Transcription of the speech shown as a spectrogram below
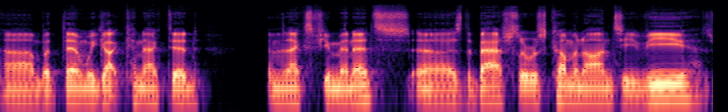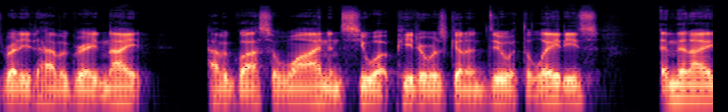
Uh, but then we got connected in the next few minutes uh, as The Bachelor was coming on TV. Was ready to have a great night, have a glass of wine, and see what Peter was going to do with the ladies. and then I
